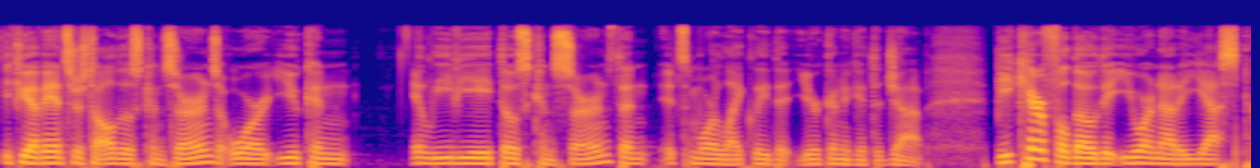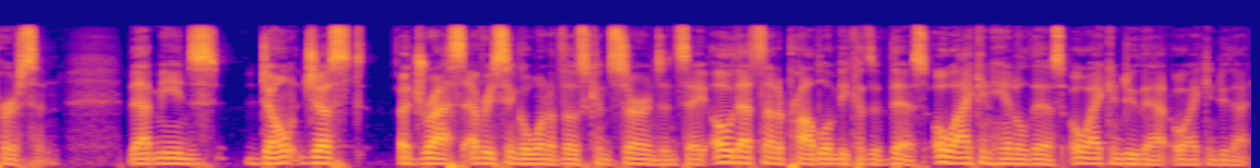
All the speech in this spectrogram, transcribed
if you have answers to all those concerns, or you can alleviate those concerns, then it's more likely that you're going to get the job. Be careful, though, that you are not a yes person. That means don't just address every single one of those concerns and say, oh, that's not a problem because of this. Oh, I can handle this. Oh, I can do that. Oh, I can do that.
